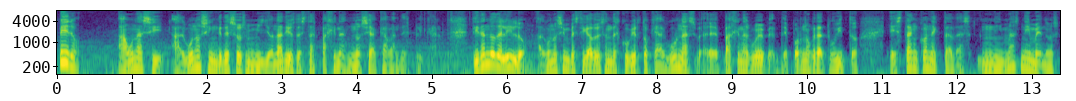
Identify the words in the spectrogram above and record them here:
Pero Aún así, algunos ingresos millonarios de estas páginas no se acaban de explicar. Tirando del hilo, algunos investigadores han descubierto que algunas páginas web de porno gratuito están conectadas ni más ni menos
